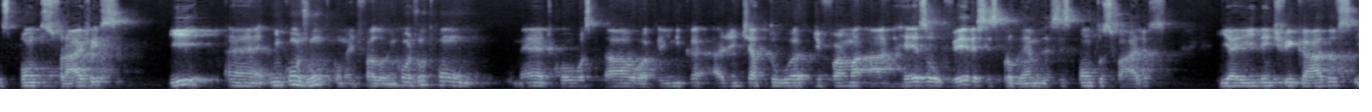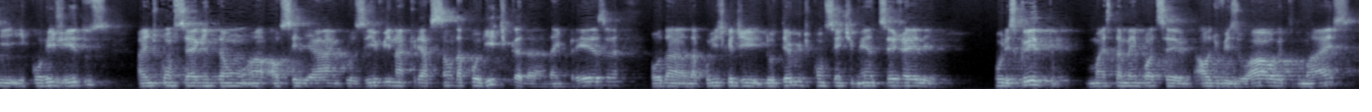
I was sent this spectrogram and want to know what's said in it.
os pontos frágeis e, é, em conjunto, como a gente falou, em conjunto com o médico, ou o hospital, ou a clínica, a gente atua de forma a resolver esses problemas, esses pontos falhos, e aí identificados e, e corrigidos, a gente consegue, então, auxiliar, inclusive, na criação da política da, da empresa ou da, da política de, do termo de consentimento, seja ele por escrito, mas também pode ser audiovisual e tudo mais.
